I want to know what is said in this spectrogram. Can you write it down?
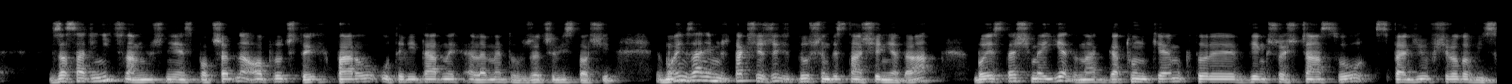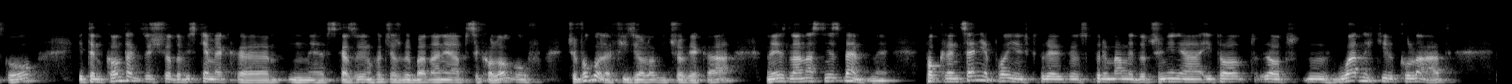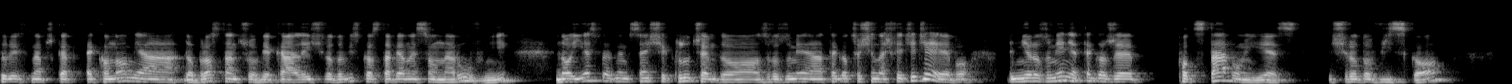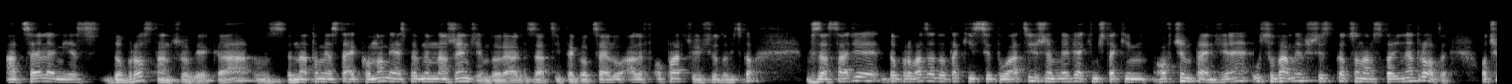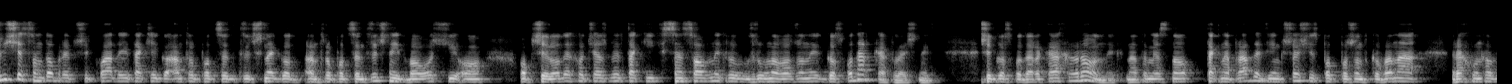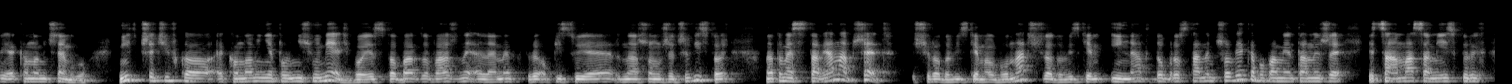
w zasadzie nic nam już nie jest potrzebne oprócz tych paru utylitarnych elementów rzeczywistości. Moim zdaniem tak się żyć w dłuższym dystansie nie da bo jesteśmy jednak gatunkiem, który większość czasu spędził w środowisku. I ten kontakt ze środowiskiem, jak e, wskazują chociażby badania psychologów, czy w ogóle fizjologii człowieka, no jest dla nas niezbędny. Pokręcenie pojęć, które, z którym mamy do czynienia i to od, od ładnych kilku lat, których na przykład ekonomia, dobrostan człowieka, ale i środowisko stawiane są na równi, no jest w pewnym sensie kluczem do zrozumienia tego, co się na świecie dzieje, bo nierozumienie tego, że podstawą jest środowisko, a celem jest dobrostan człowieka, natomiast ta ekonomia jest pewnym narzędziem do realizacji tego celu, ale w oparciu o środowisko, w zasadzie doprowadza do takiej sytuacji, że my w jakimś takim owczym pędzie usuwamy wszystko, co nam stoi na drodze. Oczywiście są dobre przykłady takiego antropocentrycznego, antropocentrycznej dbałości o, o przyrodę, chociażby w takich sensownych, zrównoważonych gospodarkach leśnych czy gospodarkach rolnych. Natomiast no, tak naprawdę większość jest podporządkowana rachunkowi ekonomicznemu. Nic przeciwko ekonomii nie powinniśmy mieć, bo jest to bardzo ważny element, który opisuje naszą rzeczywistość. Natomiast stawiana przed środowiskiem albo nad środowiskiem i nad dobrostanem człowieka, bo pamiętamy, że jest cała masa miejsc, w których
